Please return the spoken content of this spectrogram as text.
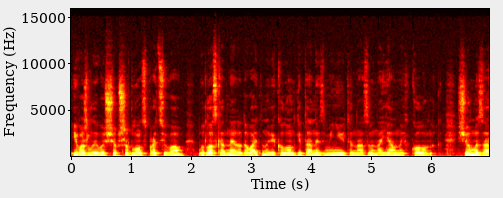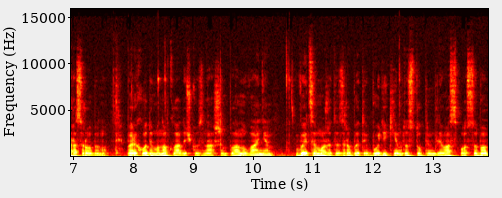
І важливо, щоб шаблон спрацював. Будь ласка, не додавайте нові колонки та не змінюйте назви наявних колонок. Що ми зараз робимо? Переходимо на вкладочку з нашим плануванням. Ви це можете зробити будь-яким доступним для вас способом.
